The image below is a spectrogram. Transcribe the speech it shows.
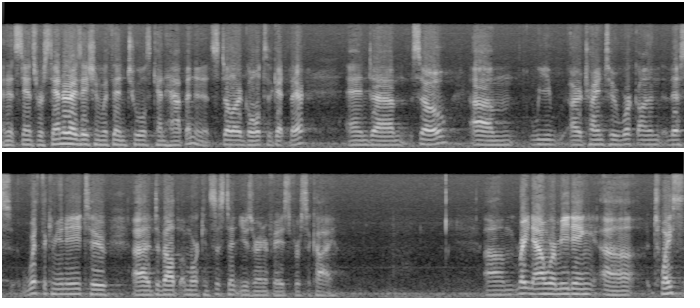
And it stands for standardization within tools can happen, and it's still our goal to get there. And um, so um, we are trying to work on this with the community to uh, develop a more consistent user interface for Sakai. Um, right now, we're meeting uh, twice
